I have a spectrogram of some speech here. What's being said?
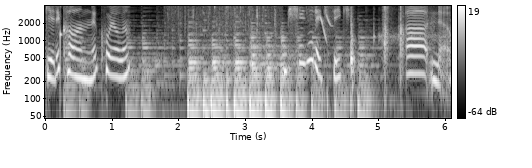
Geri kalanını koyalım. Bir şeyler eksik. Uh, no.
